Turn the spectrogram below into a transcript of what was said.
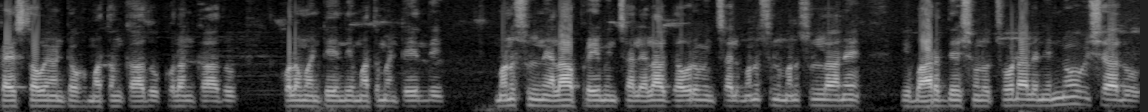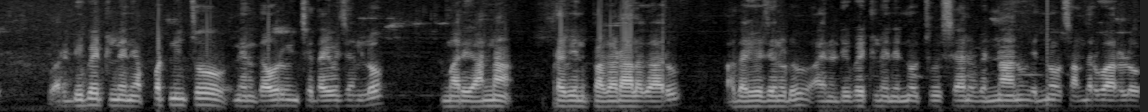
క్రైస్తవం అంటే ఒక మతం కాదు కులం కాదు. కులం అంటే ఏంది మతం అంటే ఏంది? మనుషుల్ని ఎలా ప్రేమించాలి ఎలా గౌరవించాలి? మనుషులు మనుషుల్లానే ఈ భారతదేశంలో చూడాలని ఎన్నో విషయాలు వారి డిబేట్లు నేను ఎప్పటి నుంచో నేను గౌరవించే దైవజనులో. మరి అన్న ప్రవీణ్ ప్రగడాల గారు ఆ దైవజనుడు ఆయన డిబేట్లు నేను ఎన్నో చూశాను విన్నాను ఎన్నో సందర్భాలలో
